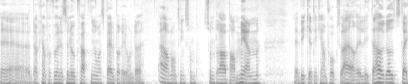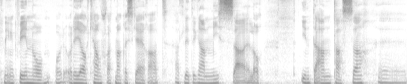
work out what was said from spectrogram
Eh, det har kanske funnits en uppfattning om att spelberoende är någonting som, som drabbar män. Eh, vilket det kanske också är i lite högre utsträckning än kvinnor. Och, och det gör kanske att man riskerar att, att lite grann missa eller inte anpassa eh,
